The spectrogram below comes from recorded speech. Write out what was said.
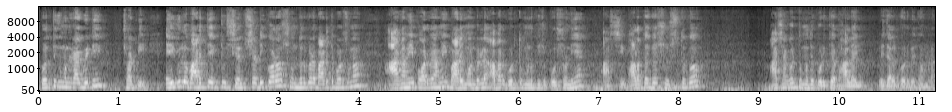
প্রত্যেকে মনে রাখবে এটি ছটি। এইগুলো বাড়িতে একটু সেলফ স্টাডি করো, সুন্দর করে বাড়িতে পড়াশোনা। আগামী পর্বে আমি বাড়িমণ্ডলে আবার গুরুত্বপূর্ণ কিছু প্রশ্ন নিয়ে আসছি। ভালো থেকে, সুস্থ আশা করি তোমাদের পরীক্ষা ভালোই রেজাল্ট করবে তোমরা।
